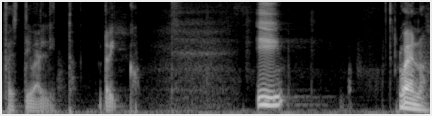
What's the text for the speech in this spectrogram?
festivalito, rico. Y, bueno,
